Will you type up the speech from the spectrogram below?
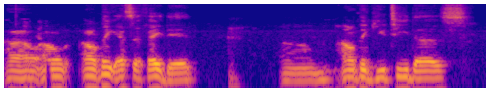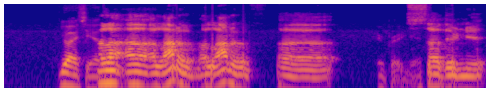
I don't, I don't, I don't think SFA did. Um, I don't think UT does. UIC. A lot, uh, a lot of a lot of uh, You're pretty good. southern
